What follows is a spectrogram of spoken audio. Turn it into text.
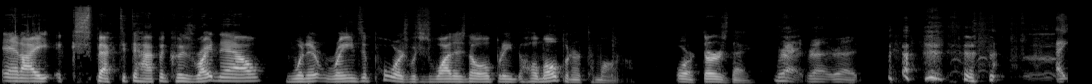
and I expect it to happen because right now when it rains it pours, which is why there's no opening home opener tomorrow or Thursday. Right, right, right. I,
